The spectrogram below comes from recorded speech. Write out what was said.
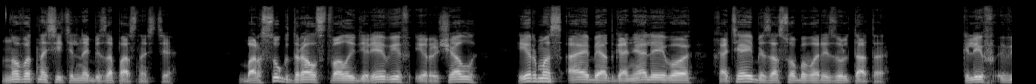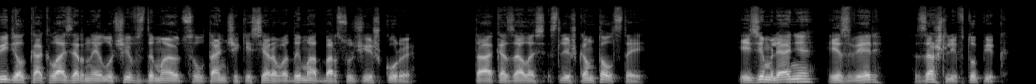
но в относительной безопасности. Барсук драл стволы деревьев и рычал, Ирма с Айби отгоняли его, хотя и без особого результата. Клифф видел, как лазерные лучи вздымают султанчики серого дыма от барсучьей шкуры. Та оказалась слишком толстой. И земляне, и зверь зашли в тупик.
